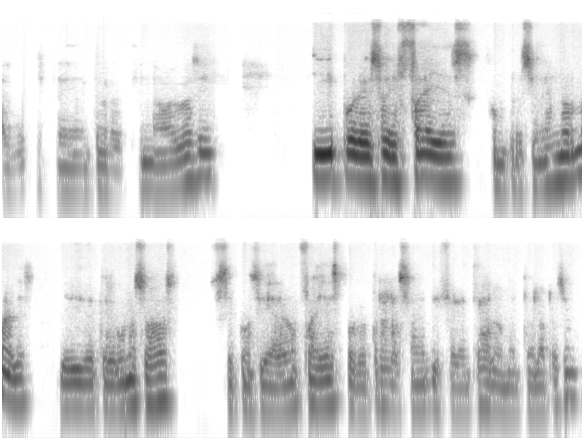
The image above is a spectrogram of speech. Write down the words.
algún experimento de retina o algo así. Y por eso hay fallas con presiones normales, debido a que algunos ojos se consideraron fallas por otras razones diferentes al aumento de la presión.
